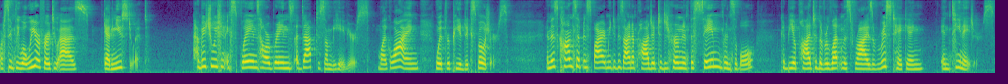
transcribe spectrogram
or simply what we refer to as getting used to it. Habituation explains how our brains adapt to some behaviors, like lying, with repeated exposures. And this concept inspired me to design a project to determine if the same principle could be applied to the relentless rise of risk taking in teenagers.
